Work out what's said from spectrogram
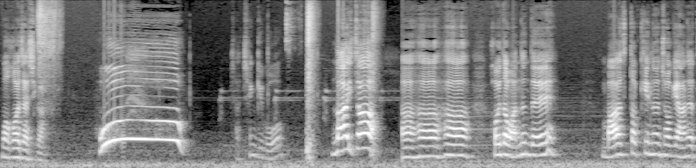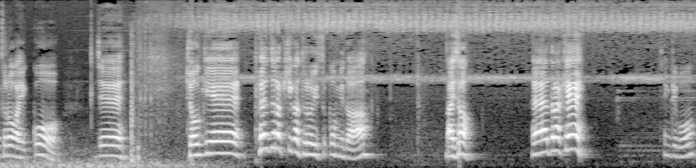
먹어 자식아. 오! 자, 챙기고 nice! 아하하 거의 다 왔는데 마스터 키는 저기 안에 들어가 있고 이제 저기에 padlock 키가 들어있을 겁니다 nice padlock 키 챙기고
